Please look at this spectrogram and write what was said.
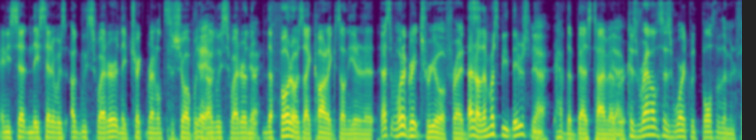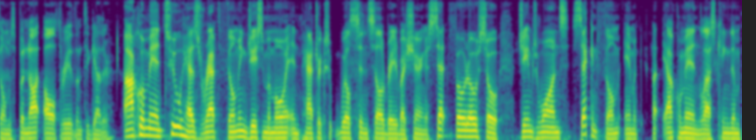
and he said, and they said it was ugly sweater, and they tricked Reynolds to show up with Yeah, an yeah. ugly sweater, and the, the photo is iconic. It's on the internet. That's what a great trio of friends. I know. That must be they just have the best time ever. because Reynolds has worked with both of them in films, but not all three of them together. Aquaman 2 has wrapped filming. Jason Momoa and Patrick Wilson celebrated by sharing a set photo. So James Wan's second film, uh, Aquaman and the Last Kingdom,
